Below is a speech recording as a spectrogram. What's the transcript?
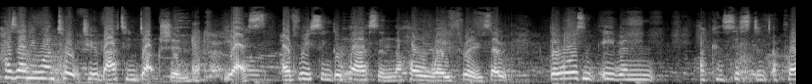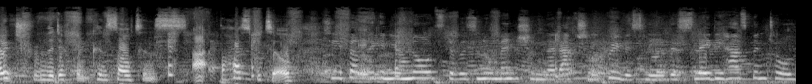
Has anyone talked to you about induction? Yes, every single person the whole way through. So there wasn't even a consistent approach from the different consultants at the hospital. So you felt like in your notes there was no mention that actually previously this lady has been told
